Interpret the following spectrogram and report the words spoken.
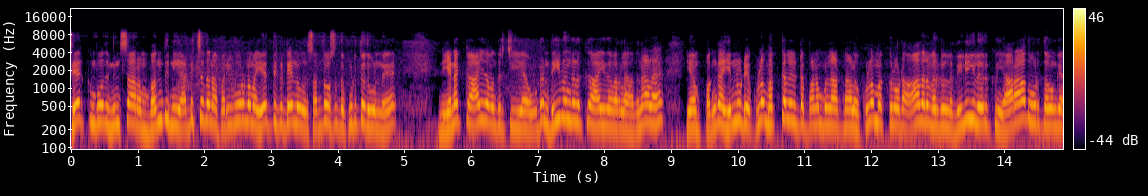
சேர்க்கும்போது மின்சாரம் வந்து நீ அடித்ததை நான் பரிபூர்ணமாக ஏற்றுக்கிட்டேன்னு ஒரு சந்தோஷத்தை கொடுத்தது ஒன்று எனக்கு ஆயுதம் வந்துருச்சு என் உடன் தெய்வங்களுக்கு ஆயுதம் வரல. அதனால் என் பங்கா என்னுடைய குல மக்கள்கிட்ட பணம் இல்லாட்டினாலும் குல மக்களோட ஆதரவர்களில் வெளியில் இருக்கும். யாராவது ஒருத்தவங்க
